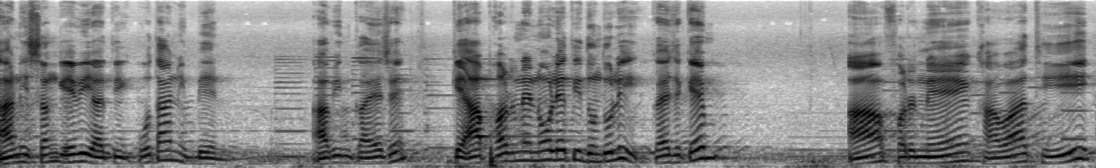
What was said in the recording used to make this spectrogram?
આની સંગ એવી હતી, પોતાની બેન આવીને કહે છે કે આ ફળને ન લેતી ધૂંધુલી? કહે છે, કેમ? આ ફળને ખાવાથી,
